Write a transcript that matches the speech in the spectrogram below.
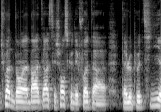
tu vois, dans la barre latérale, c'est chance que des fois, tu as, as, le petit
